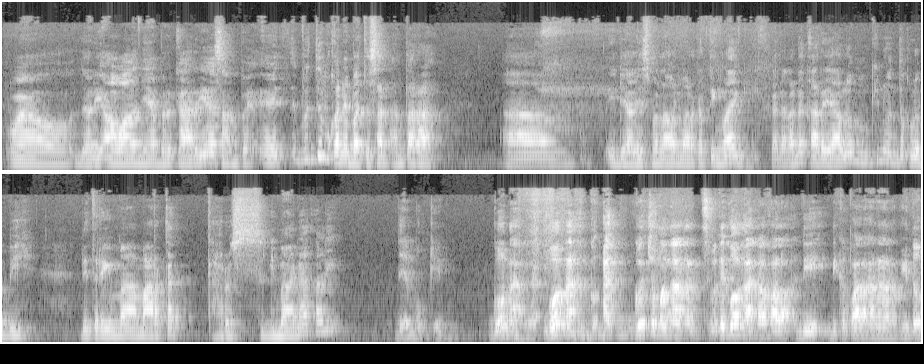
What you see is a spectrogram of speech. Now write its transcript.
Well, dari awalnya berkarya sampai eh, itu bukannya batasan antara um, idealisme lawan marketing lagi. Kadang-kadang karya lo mungkin untuk lebih diterima market harus gimana kali? ya mungkin gue nggak gue nggak gue cuma nggak ngerti sebetulnya gue nggak tahu kalau di di kepala anak-anak itu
